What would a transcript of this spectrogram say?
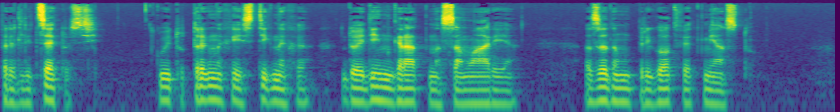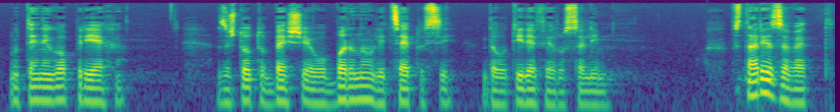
пред лицето си, които тръгнаха и стигнаха до един град на Самария, за да му приготвят място. Но те не го приеха, защото беше обърнал лицето си да отиде в Иерусалим. В Стария Завет,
